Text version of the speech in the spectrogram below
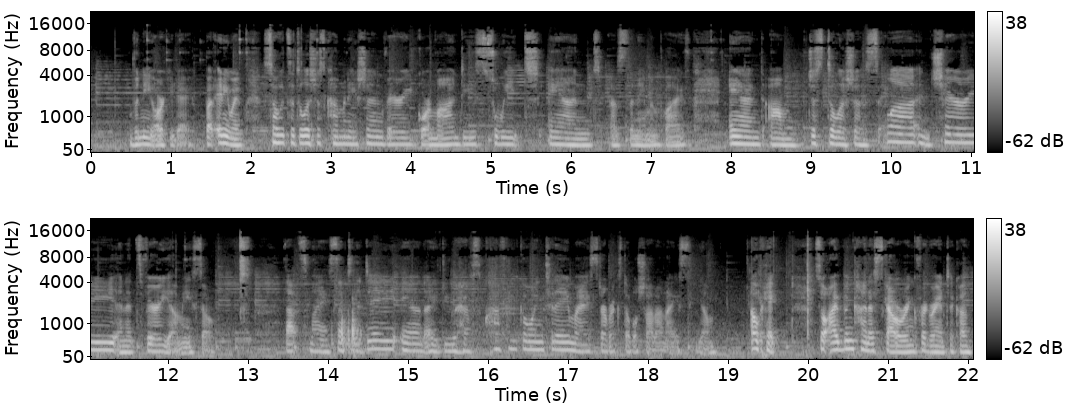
Vanille Orchidee. But anyway, so it's a delicious combination, very gourmandy, sweet, and as the name implies, and um, just delicious and cherry, and it's very yummy. So that's my scent of the day. And I do have some coffee going today, my Starbucks double shot on ice, yum. Okay, so I've been kind of scouring Fragrantica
